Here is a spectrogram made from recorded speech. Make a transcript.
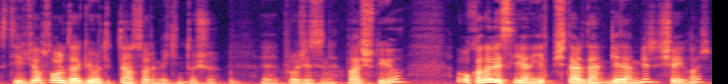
Steve Jobs orada gördükten sonra Macintosh'u e, projesini başlıyor. O kadar eski yani 70'lerden gelen bir şey var.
